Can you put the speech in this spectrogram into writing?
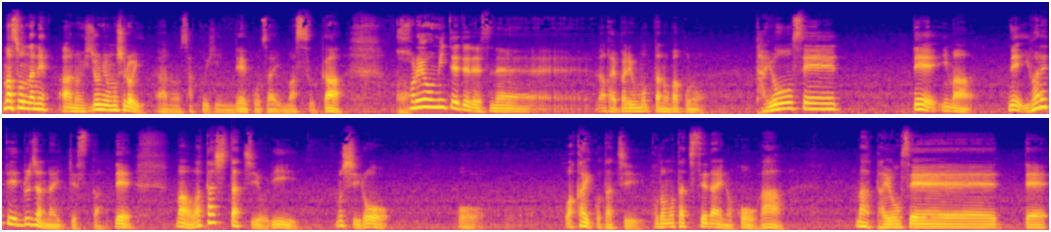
まあそんなねあの非常に面白いあの作品でございますがこれを見ててですねなんかやっぱり思ったのがこの多様性って今ね言われてるじゃないですか。でまあ私たちよりむしろこう若い子たち子供たち世代の方がまあ多様性って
